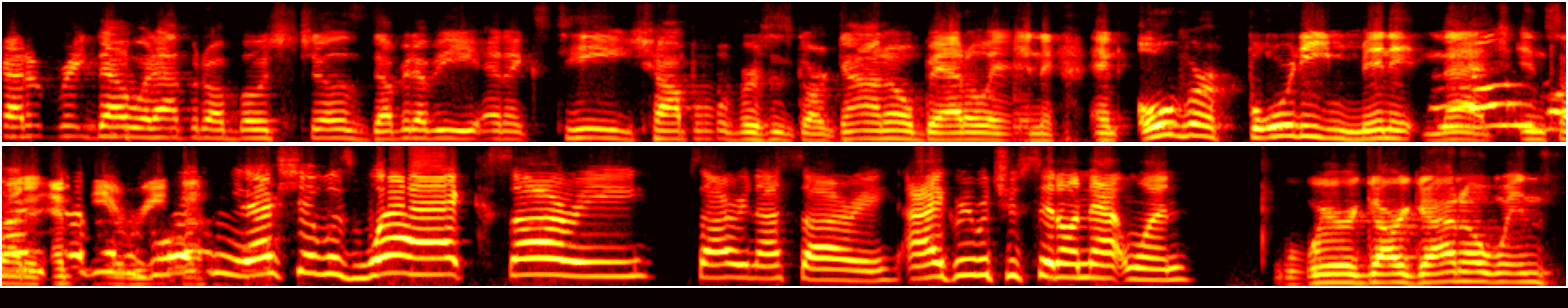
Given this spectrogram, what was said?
kind of break down what happened on both shows. WWE NXT Ciampa versus Gargano battle in an over 40 minute match Oh, inside an empty arena. lady. That shit was whack. Sorry. Sorry, not sorry. I agree with you, Sid, on that one. Where Gargano wins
